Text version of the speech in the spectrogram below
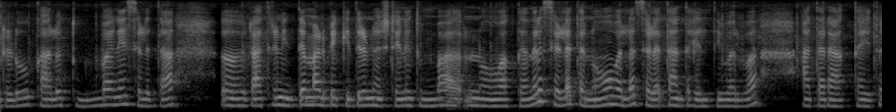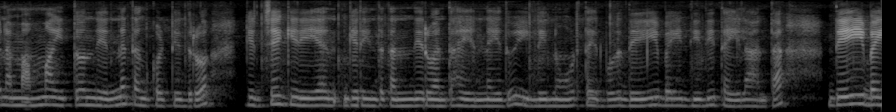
ಎರಡೂ ಕಾಲು ತುಂಬಾ ಸೆಳೆತ. ರಾತ್ರಿ ನಿದ್ದೆ ಮಾಡಬೇಕಿದ್ರೂ ಅಷ್ಟೇ ತುಂಬ ನೋವಾಗ್ತದೆ ಅಂದರೆ ಸೆಳೆತ, ನೋವಲ್ಲ ಸೆಳೆತ ಅಂತ ಹೇಳ್ತೀವಲ್ವ? ಆ ಥರ ಆಗ್ತಾಯಿತ್ತು ನಮ್ಮ ಅಮ್ಮ ಇತ್ತೊಂದು ಎಣ್ಣೆ ತಂದು ಕೊಟ್ಟಿದ್ದರು ಗಿರಿಯ ಗಿರಿಯಿಂದ ತಂದಿರುವಂತಹ ಎಣ್ಣೆ ಇದು. ಇಲ್ಲಿ ನೋಡ್ತಾ ಇರ್ಬೋದು. ದೇಯಿ ಬೈ ದಿದಿ ತೈಲ ಅಂತ. ದೇಯಿ ಬೈ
